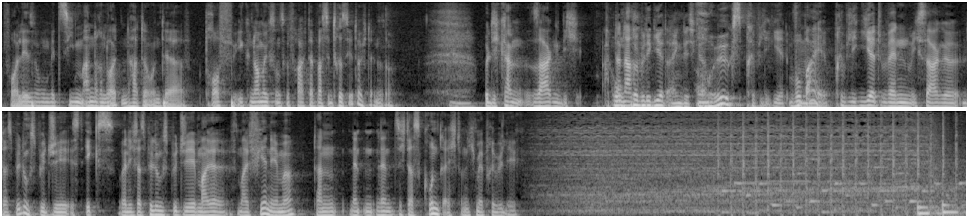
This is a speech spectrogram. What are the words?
Vorlesungen mit sieben anderen Leuten hatte und der Prof für Economics uns gefragt hat, was interessiert euch denn so? Mhm. Und ich kann sagen, ich danach privilegiert eigentlich. Gell? Höchst privilegiert. Wobei, mhm. privilegiert, wenn ich sage, das Bildungsbudget ist X. Wenn ich das Bildungsbudget mal, mal vier nehme, dann nennt, nennt sich das Grundrecht und nicht mehr Privileg. wenn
